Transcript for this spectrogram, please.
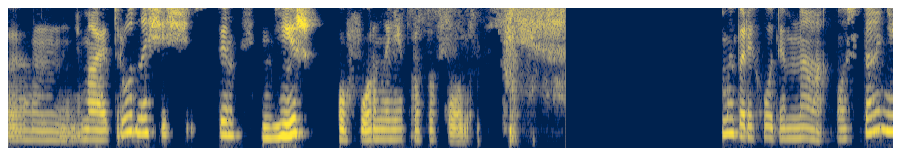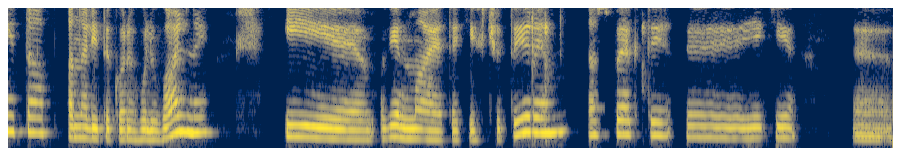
ем, мають труднощі з цим, ніж оформлення протоколу. Ми переходимо на останній етап аналітико-регулювальний, і він має таких чотири аспекти, е, які е,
